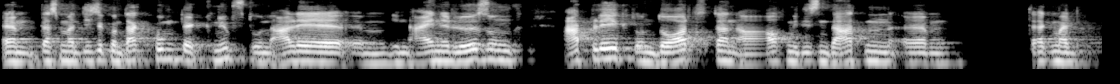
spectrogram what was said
ähm, dass man diese Kontaktpunkte knüpft und alle ähm, in eine Lösung ablegt und dort dann auch mit diesen Daten, ähm, sag mal,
